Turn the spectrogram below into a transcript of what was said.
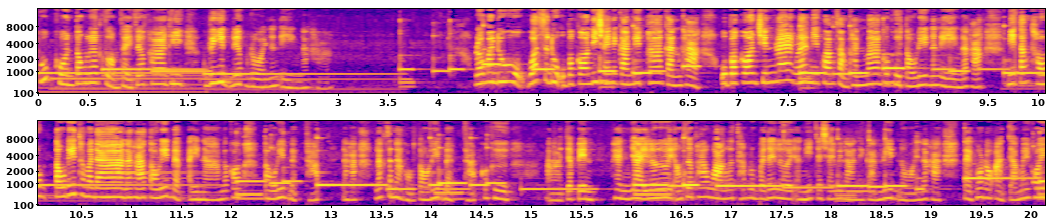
ทุกคนต้องเลือกสวมใส่เสื้อผ้าที่รีดเรียบร้อยนั่นเองนะคะ เรามาดูวัสดุอุปกรณ์ที่ใช้ในการรีดผ้ากันค่ะ อุปกรณ์ชิ้นแรกและมีความ กษณะของเตารีดแบบทับก็คืออาจะเป็นแผ่นใหญ่เลย เอาเสื้อผ้าวางแล้วทับลงไปได้เลย อันนี้จะใช้เวลาในการรีดน้อยนะคะ แต่พวกเราอาจจะไม่ค่อย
